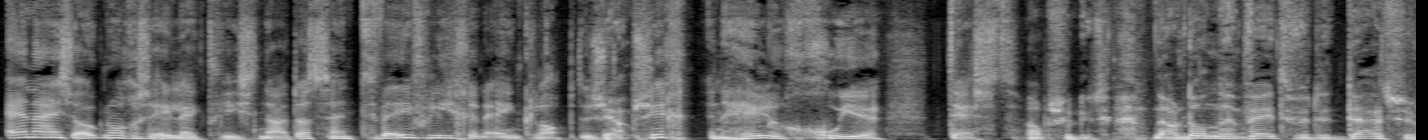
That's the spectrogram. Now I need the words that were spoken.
En hij is ook nog eens elektrisch. Nou, dat zijn twee vliegen in één klap. Dus ja. op zich een hele goede test. Absoluut. Nou, dan weten we de Duitse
